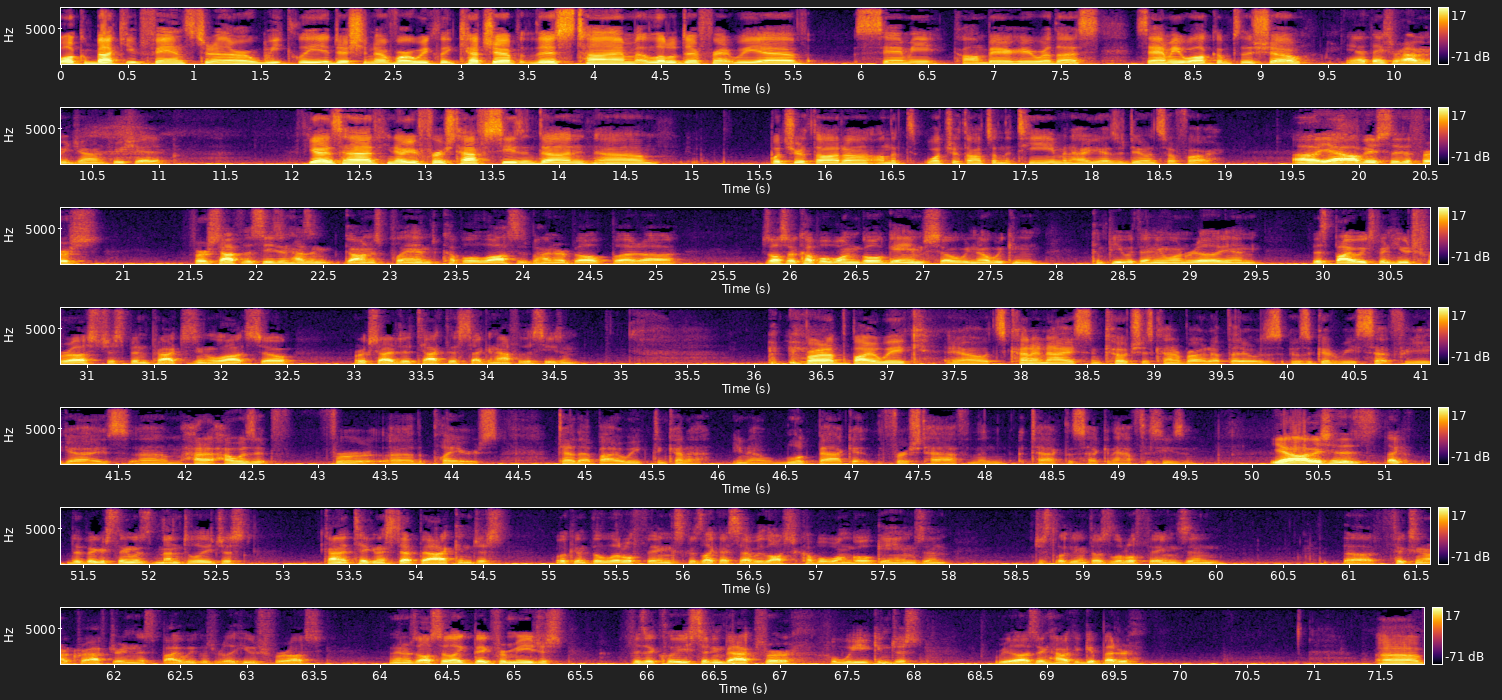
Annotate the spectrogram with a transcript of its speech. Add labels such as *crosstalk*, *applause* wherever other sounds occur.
Welcome back, Ute fans, to another weekly edition of our weekly catch up. This time, a little different. We have Sammy Combear here with us. Sammy, welcome to the show. Yeah, thanks for having me, John. Appreciate it. If you guys had, you know, your first half season done, um, what's your thought on, on the what's your thoughts on the team and how you guys are doing so far? Uh, yeah, obviously the first first half of the season hasn't gone as planned. A couple of losses behind our belt, but uh, there's also a couple one goal games, so we know we can compete with anyone really. And this bye week's been huge for us. Just been practicing a lot, so we're excited to attack this second half of the season. You *clears throat* brought up the bye week. You know, it's kind of nice, and coaches kind of brought up that it was it was a good reset for you guys. Um, how how was it for uh, the players to have that bye week and kind of you know look back at the first half and then attack the second half of the season? Yeah, obviously, there's like the biggest thing was mentally just kind of taking a step back and just looking at the little things because, like I said, we lost a couple one goal games and just looking at those little things and uh, fixing our craft during this bye week was really huge for us. And then it was also like big for me just physically sitting back for a week and just realizing how I could get better. Uh,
